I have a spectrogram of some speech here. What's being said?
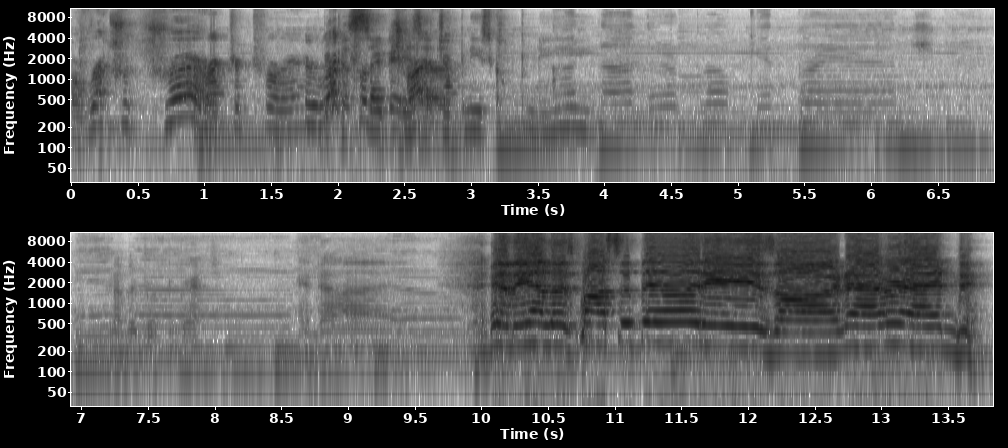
Electric chair. Electric? Electric Because Sega is a Japanese company. Another broken branch. And I. And the endless possibilities are never ending.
